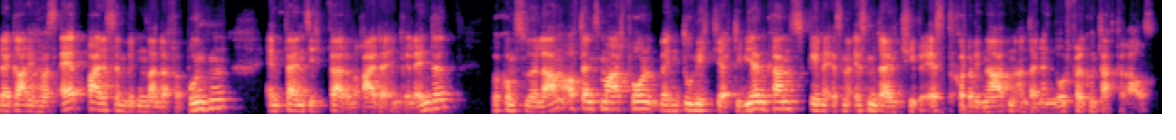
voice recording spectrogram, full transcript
und der Guardian Horse App, beide sind miteinander verbunden, entfernen sich Pferd und Reiter im Gelände, bekommst du einen Alarm auf dein Smartphone, wenn du nicht deaktivieren kannst, geht eine SMS mit deinen GPS-Koordinaten an deine Notfallkontakte raus.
